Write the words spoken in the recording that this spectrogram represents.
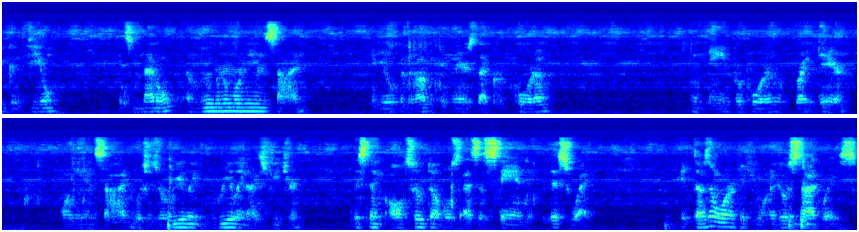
you can feel it's metal, aluminum on the inside. And you open it up, and there's that Proporta, the name Proporta right there on the inside, which is a really, really nice feature. This thing also doubles as a stand this way. It doesn't work if you want to go sideways.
